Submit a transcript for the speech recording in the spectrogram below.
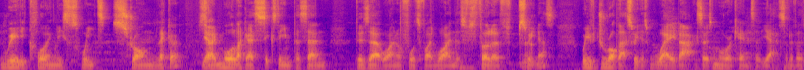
really cloyingly sweet, strong liquor. So Yeah. more like a sixteen percent dessert wine or fortified wine that's full of sweetness. We've dropped that sweetness way back, so it's more akin to yeah, sort of a.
